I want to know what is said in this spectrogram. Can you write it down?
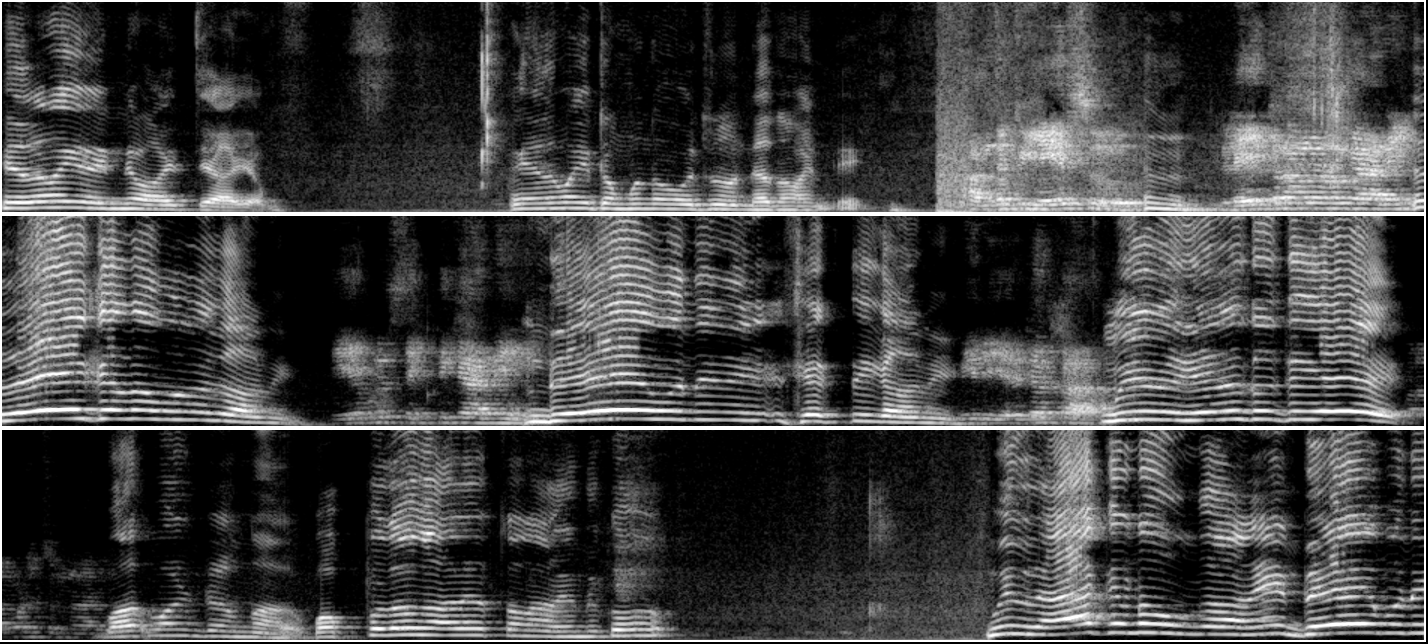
ఇరవై రెండవ అధ్యాయం. ఇరవై తొమ్మిదవ వచ్చిన చదవండి అందుకు యేసు లేఖనములను గాని లేఖనమును కానీ దేవుని శక్తి గాని దేవుని శక్తి కానీ మీరు పొరపడుచున్నారు బలమంటున్నారు పప్పులో కాలేస్తున్నారు. ఎందుకు? మీరు లేఖనం కానీ దేవుని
